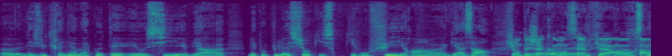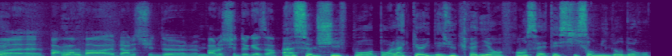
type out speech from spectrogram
les Ukrainiens d'un côté et aussi eh bien, les populations qui, qui vont fuir hein, Gaza. Qui ont déjà commencé à le faire par euh, par euh, vers le sud de, par le sud de Gaza Un seul chiffre pour, pour l'accueil des Ukrainiens en France, ça a été 600 millions d'euros.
